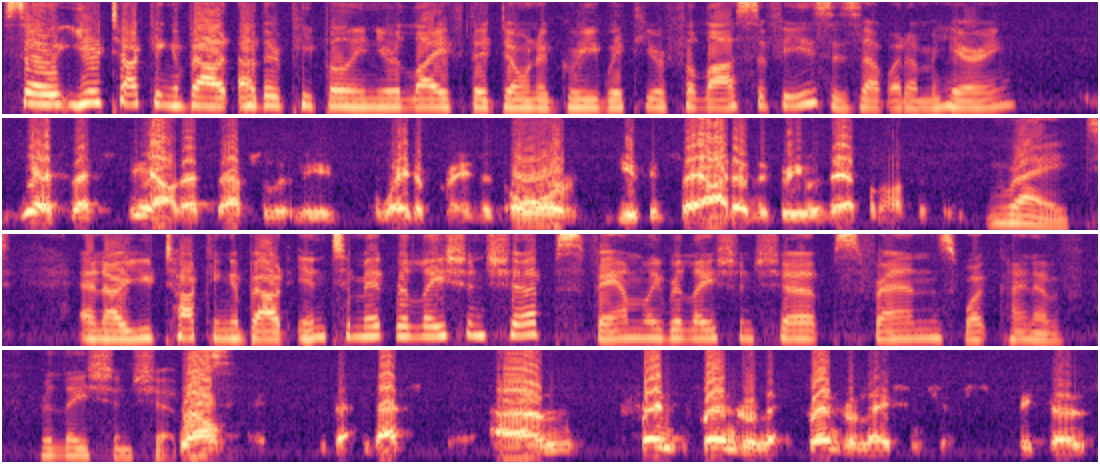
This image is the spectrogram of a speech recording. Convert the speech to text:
So you're talking about other people in your life that don't agree with your philosophies. Is that what I'm hearing? Yes, that's yeah, that's absolutely a way to phrase it. Or you could say I don't agree with their philosophy. Right. And are you talking about intimate relationships, family relationships, friends? What kind of relationships? Well, that, that's um, friend friend rela- friend relationships because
